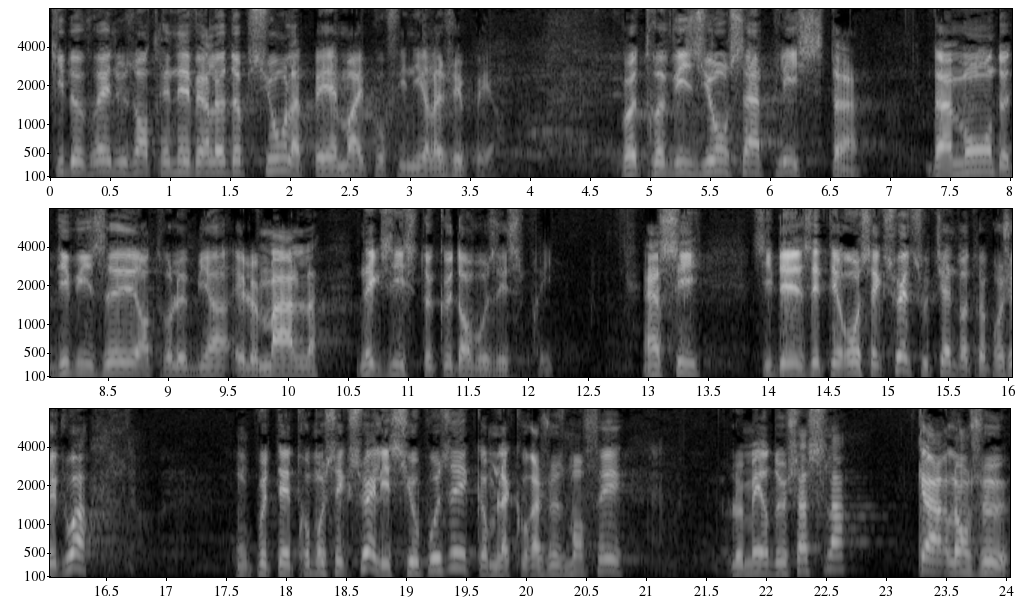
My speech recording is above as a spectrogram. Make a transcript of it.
qui devrait nous entraîner vers l'adoption, la PMA et pour finir la GPA. Votre vision simpliste d'un monde divisé entre le bien et le mal n'existe que dans vos esprits. Ainsi, si des hétérosexuels soutiennent votre projet de loi, on peut être homosexuel et s'y opposer, comme l'a courageusement fait le maire de Chasselas, car l'enjeu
